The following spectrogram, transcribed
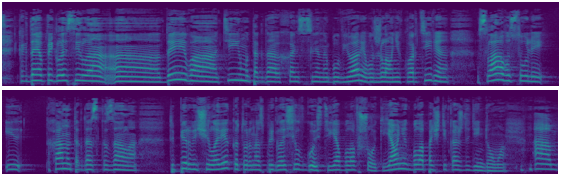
Когда я пригласила э, Дэйва, Тима, тогда Ханси с Леной был в ЮАР, я вот жила у них в квартире, Славу с Олей, и Ханна тогда сказала, ты первый человек, который нас пригласил в гости. Я была в шоке. Я у них была почти каждый день дома. um,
